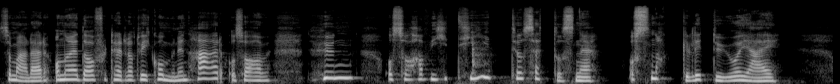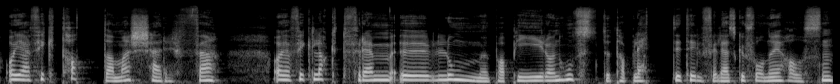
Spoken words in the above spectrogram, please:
som er der. Og når jeg da forteller at vi kommer inn her, og så har hun, og så har vi tid til å sette oss ned og snakke litt, du og jeg. Og jeg fikk tatt av meg skjerfet. Og jeg fikk lagt frem uh, lommepapir og en hostetablett i tilfelle jeg skulle få noe i halsen.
